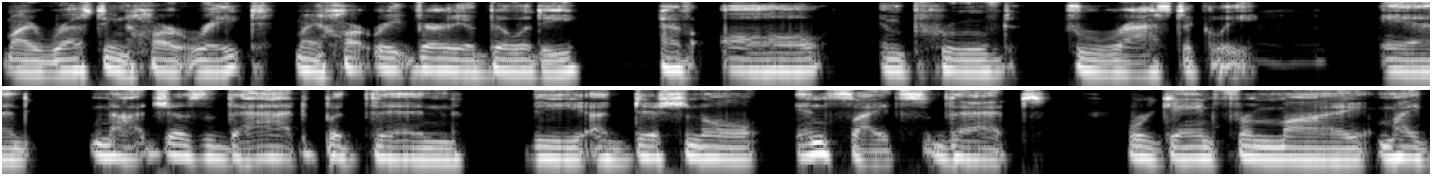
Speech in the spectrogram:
my resting heart rate, my heart rate variability have all improved drastically. Mhm. And not just that, but then the additional insights that were gained from my my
